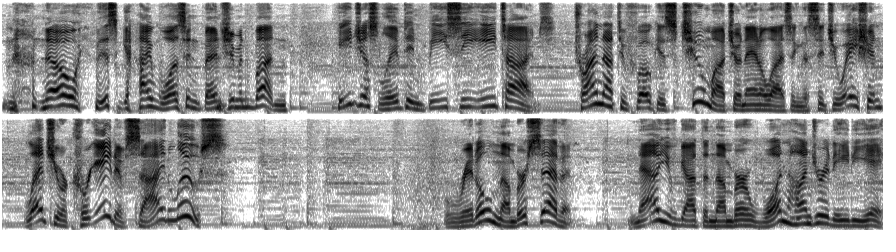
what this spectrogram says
no, this guy wasn't Benjamin Button. He just lived in BCE times. Try not to focus too much on analyzing the situation. Let your creative side loose. Riddle number 7. Now you've got the number 188.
